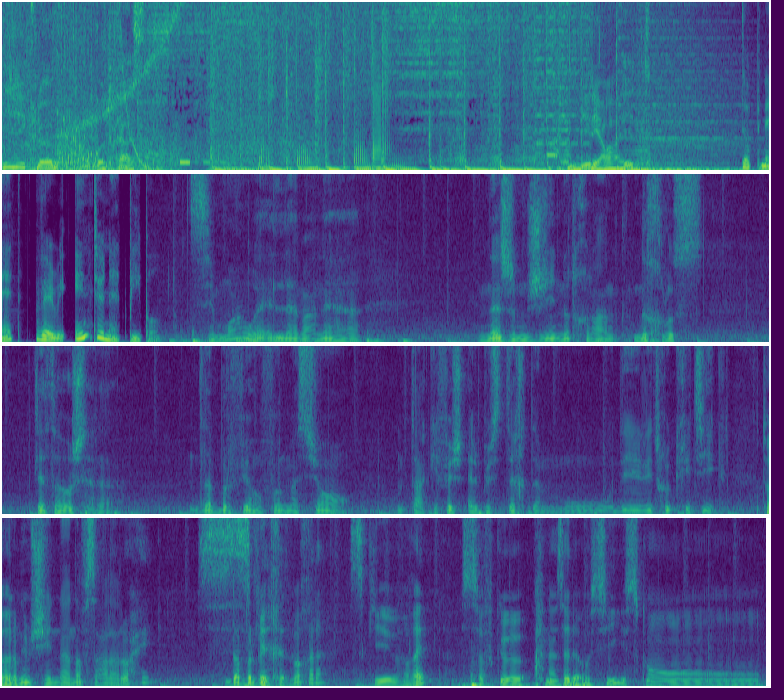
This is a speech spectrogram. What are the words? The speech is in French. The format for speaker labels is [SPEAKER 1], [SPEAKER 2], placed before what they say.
[SPEAKER 1] Digi Club Podcast. برعاية
[SPEAKER 2] توب نت very internet people.
[SPEAKER 3] سي موا والا معناها نجم نجي ندخل عندك نخلص ثلاثة أشهر ندبر فيهم فورماسيون نتاع كيفاش اربوس تخدم ودي لي تروك كريتيك نمشي نفس على روحي ندبر بها خدمة أخرى
[SPEAKER 4] Ce qui est vrai, sauf que احنا زاد aussi ce qu'on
